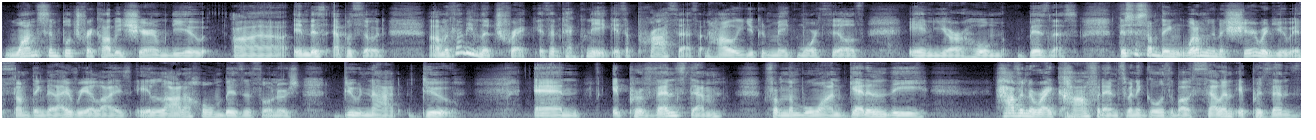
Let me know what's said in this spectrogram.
One simple trick I'll be sharing with you uh, in this episode. Um, it's not even a trick, it's a technique, it's a process on how you can make more sales in your home business. This is something, what I'm going to share with you is something that I realize a lot of home business owners do not do. And it prevents them from number one, getting the having the right confidence when it goes about selling, it presents,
